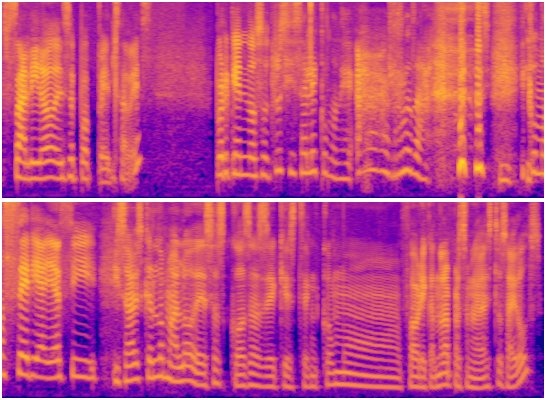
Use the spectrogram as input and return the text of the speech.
salido de ese papel, ¿sabes? Porque en nosotros sí sale como de, ah, ruda, Y, y como seria y así. y ¿sabes qué es lo malo de esas cosas? De que estén como fabricando la personalidad de estos idols.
